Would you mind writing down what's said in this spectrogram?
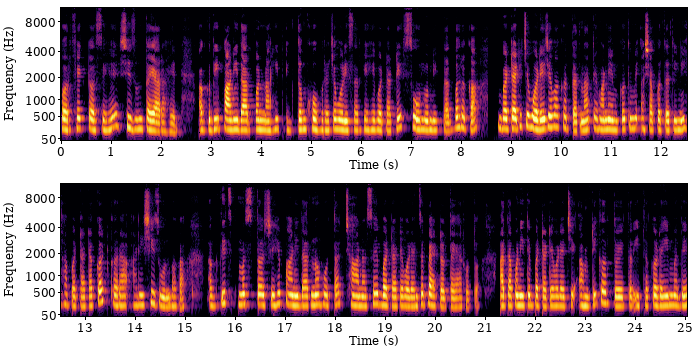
परफेक्ट असे हे शिजून तयार आहेत. अगदी पाणीदार पण नाहीत. एकदम खोबऱ्याच्या वडीसारखे हे बटाटे सोलून निघतात बरं का? बटाट्याचे वडे जेव्हा करतात ना तेव्हा नेमकं तुम्ही अशा पद्धतीने हा बटाटा कट करा आणि शिजवून बघा. अगदीच मस्त असे हे पाणीदार न होता छान असे बटाटे वड्यांचं बॅटर तयार होतं. आता आपण इथे बटाटे वड्याची आमटी करतोय तर इथं कढईमध्ये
